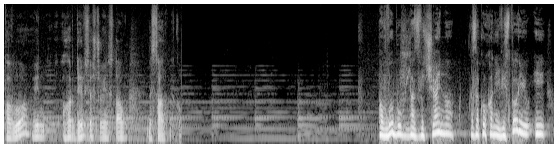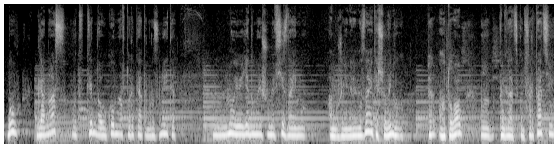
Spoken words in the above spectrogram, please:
Павло він гордився, що він став десантником. Павло був надзвичайно закоханий в історію і був для нас от тим науковим авторитетом, розумієте? Ну, я думаю, що ми всі знаємо, а може і не, знаєте, що він готував е, кандидатську дисертацію.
